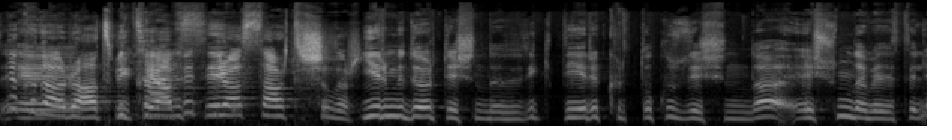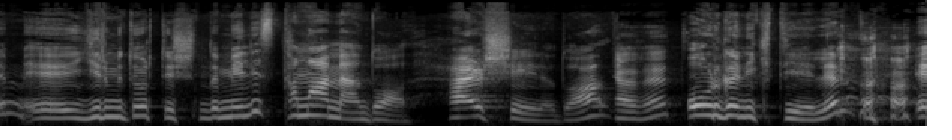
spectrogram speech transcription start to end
Ne e, kadar rahat bir, bir kıyafet biraz tartışılır. 24 yaşında dedik. Diğeri 49 yaşında. E, şunu da belirtelim. E, 24 yaşında Melis tamamen doğal. Her şeyle doğal. Evet. Organik diyelim. e,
